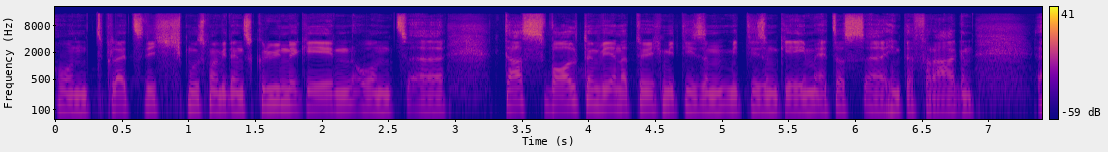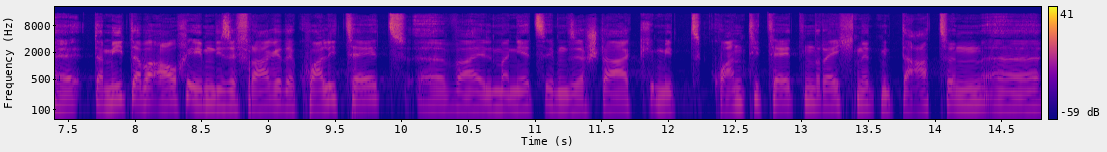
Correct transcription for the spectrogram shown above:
Und plötzlich muss man wieder ins Grüne gehen. Und äh, das wollten wir natürlich mit diesem, mit diesem Game etwas äh, hinterfragen. Äh, damit aber auch eben diese Frage der Qualität, äh, weil man jetzt eben sehr stark mit Quantitäten rechnet, mit Daten. Äh,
